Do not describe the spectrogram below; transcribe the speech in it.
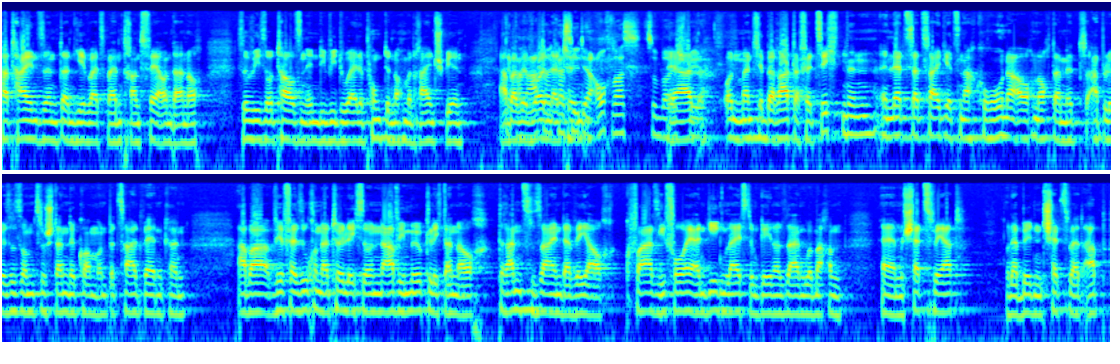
Parteien sind, dann jeweils beim Transfer und dann noch sowieso tausend individuelle Punkte noch mit reinspielen. Aber wir wollen natürlich. ja auch was zum Beispiel. Ja, und manche Berater verzichten in, in letzter Zeit jetzt nach Corona auch noch, damit Ablösesummen zustande kommen und bezahlt werden können. Aber wir versuchen natürlich so nah wie möglich dann auch dran zu sein, da wir ja auch quasi vorher in Gegenleistung gehen und sagen, wir machen ähm, Schätzwert oder bilden Schätzwert ab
